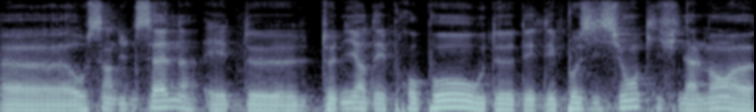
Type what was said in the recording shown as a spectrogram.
euh, au sein d'une scène et de tenir des propos ou de, des, positions qui finalement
